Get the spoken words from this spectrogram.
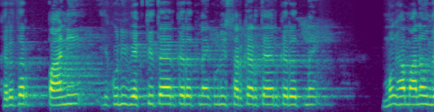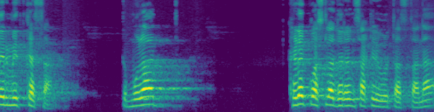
खरं तर पाणी हे कुणी व्यक्ती तयार करत नाही कुणी सरकार तयार करत नाही. मग हा मानवनिर्मित कसा? तर मुळात खडकवासला धरण साखळी होत असताना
